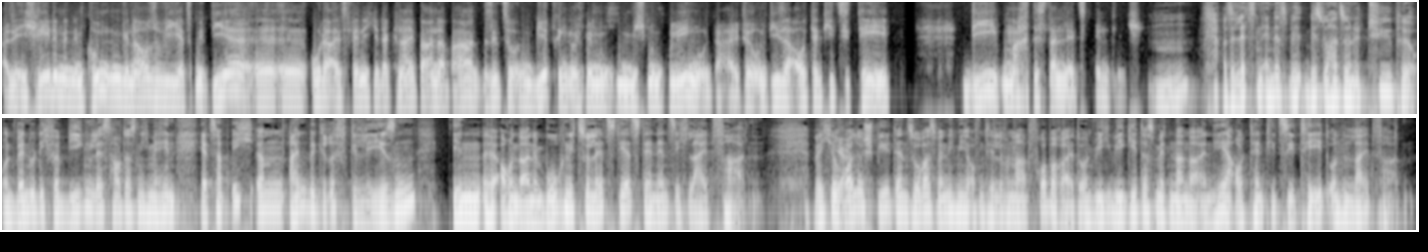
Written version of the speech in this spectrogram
Also ich rede mit einem Kunden genauso wie jetzt mit dir äh, äh oder als wenn ich in der Kneipe an der Bar sitze und ein Bier trinke und ich mich mit einem Kollegen unterhalte. Und diese Authentizität, die macht es dann letztendlich. Mhm. Also letzten Endes bist du halt so eine Type und wenn du dich verbiegen lässt, haut das nicht mehr hin. Jetzt habe ich ähm, einen Begriff gelesen, in, äh, auch in deinem Buch nicht zuletzt jetzt, der nennt sich Leitfaden. Welche ja. Rolle spielt denn sowas, wenn ich mich auf ein Telefonat vorbereite und wie, wie geht das miteinander einher? Authentizität und ein Leitfaden?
